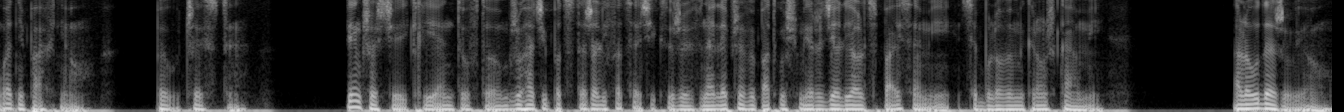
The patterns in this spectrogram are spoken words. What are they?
Ładnie pachniał. Był czysty. Większość jej klientów to brzuchaci podstarzali faceci, którzy w najlepszym wypadku śmierdzieli Old Spice'em i cebulowymi krążkami. Ale uderzył ją.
